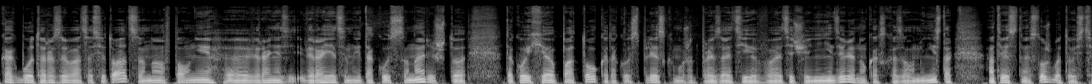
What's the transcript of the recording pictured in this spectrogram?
как будет развиваться ситуация, но вполне э, вероятен и такой сценарий, что такой э, поток, такой всплеск может произойти в течение недели. Но, как сказал министр, ответственная служба, то есть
